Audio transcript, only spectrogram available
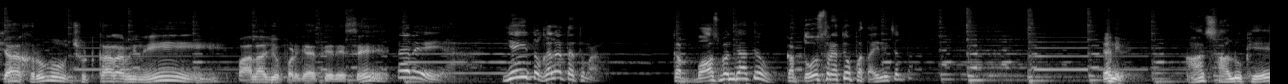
क्या करूँ? छुटकारा भी नहीं। पाला जो पड़ गया तेरे से। अरे यार यही तो गलत है तुम्हारा। कब बॉस बन जाते हो? कब दोस्त रहते हो? पता ही नहीं चलता। एनीवे आज सालू के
